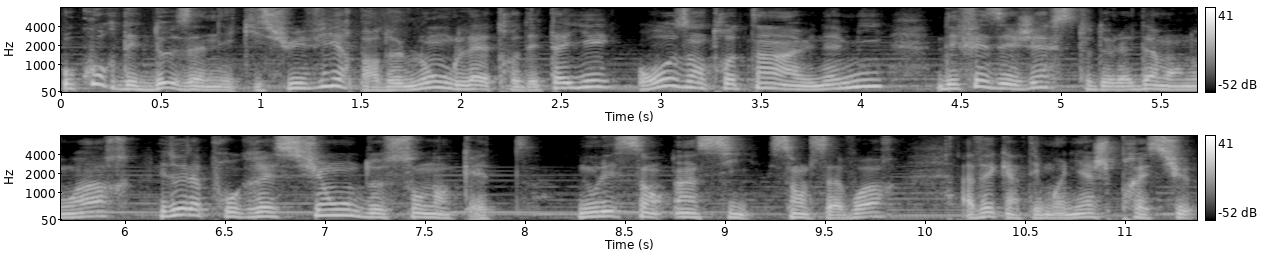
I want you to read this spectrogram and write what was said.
Au cours des deux années qui suivirent, par de longues lettres détaillées, Rose entretint à une amie des faits et gestes de la Dame en Noir et de la progression de son enquête nous laissant ainsi, sans le savoir, avec un témoignage précieux.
